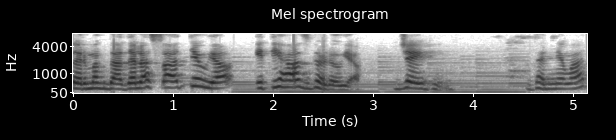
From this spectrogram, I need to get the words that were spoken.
तर मग दादाला साथ देऊया इतिहास घडवूया. जय भीम. धन्यवाद.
